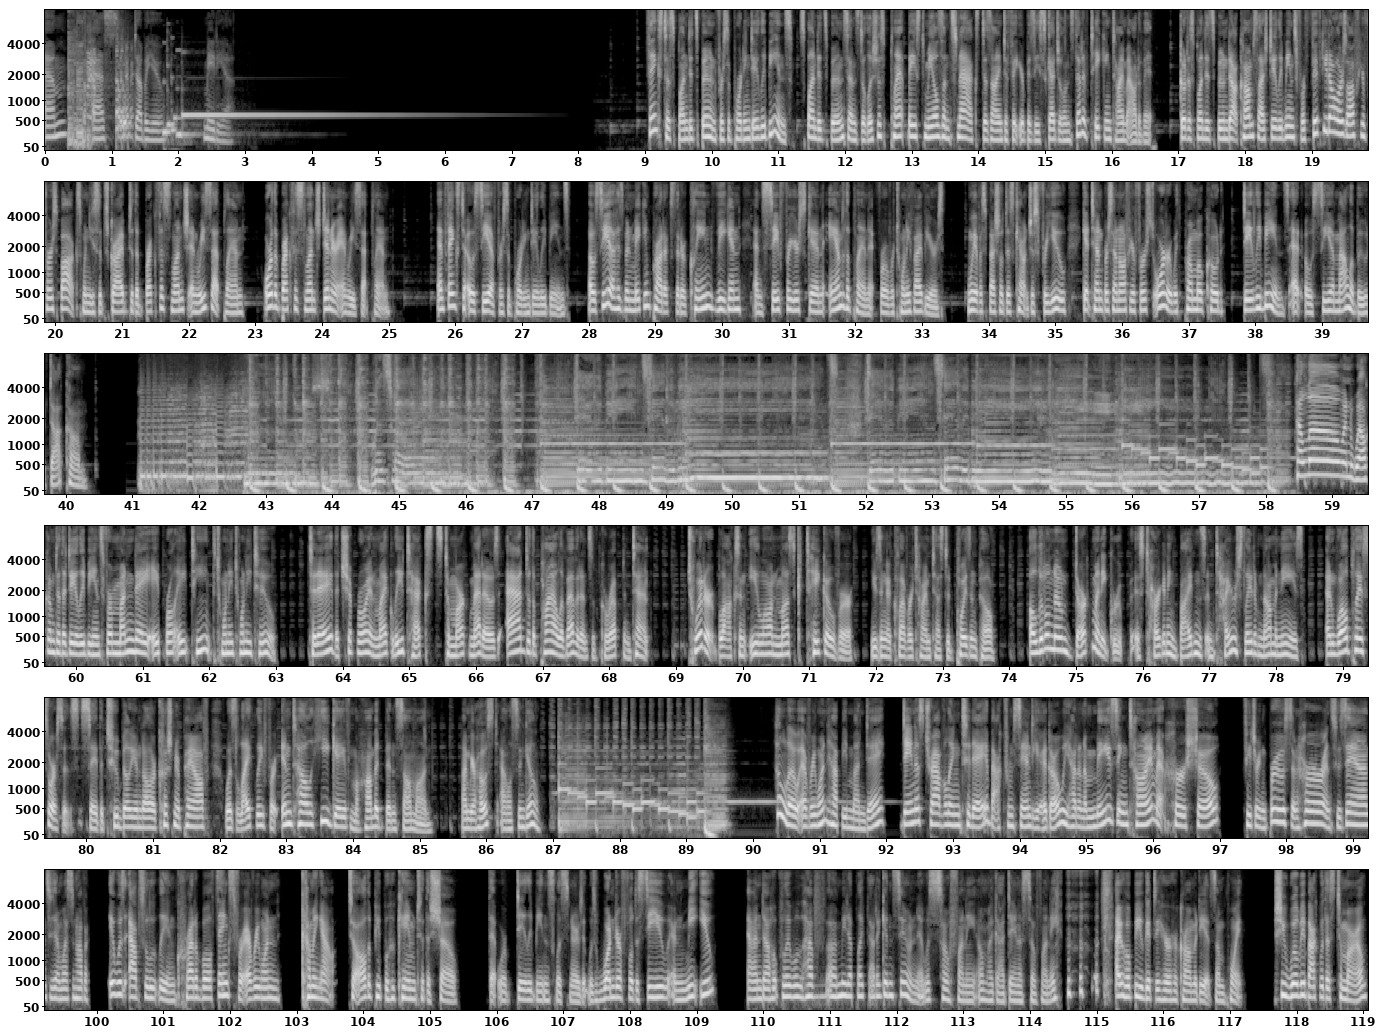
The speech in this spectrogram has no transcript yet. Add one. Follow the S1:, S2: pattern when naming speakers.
S1: MSW Media.
S2: Thanks to Splendid Spoon for supporting Daily Beans. Splendid Spoon sends delicious plant based meals and snacks designed to fit your busy schedule instead of taking time out of it. Go to splendidspoon.com slash dailybeans for $50 off your first box when you subscribe to the breakfast, lunch, and reset plan or the breakfast, lunch, dinner, and reset plan. And thanks to Osea for supporting Daily Beans. Osea has been making products that are clean, vegan, and safe for your skin and the planet for over 25 years. We have a special discount just for you. Get 10% off your first order with promo code DailyBeans at OseaMalibu.com.
S3: Daily beans,
S2: and welcome to the Daily Beans for Monday, April 18th, 2022. Today, the Chip Roy and Mike Lee texts to Mark Meadows add to the pile of evidence of corrupt intent. Twitter blocks an Elon Musk takeover using a clever time tested poison pill. A little known dark money group is targeting Biden's entire slate of nominees, and well placed sources say the $2 billion Kushner payoff was likely for intel he gave Mohammed bin Salman. I'm your host, Allison Gill. Hello, everyone. Happy Monday. Dana's traveling today back from San Diego. We had an amazing time at her show featuring Bruce and her and Suzanne, Suzanne Westenhoefer. It was absolutely incredible. Thanks for everyone coming out, to all the people who came to the show that were Daily Beans listeners. It was wonderful to see you and meet you. And uh, hopefully we'll have a meetup like that again soon. It was so funny. Oh my God, Dana's so funny. I hope you get to hear her comedy at some point. She will be back with us tomorrow.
